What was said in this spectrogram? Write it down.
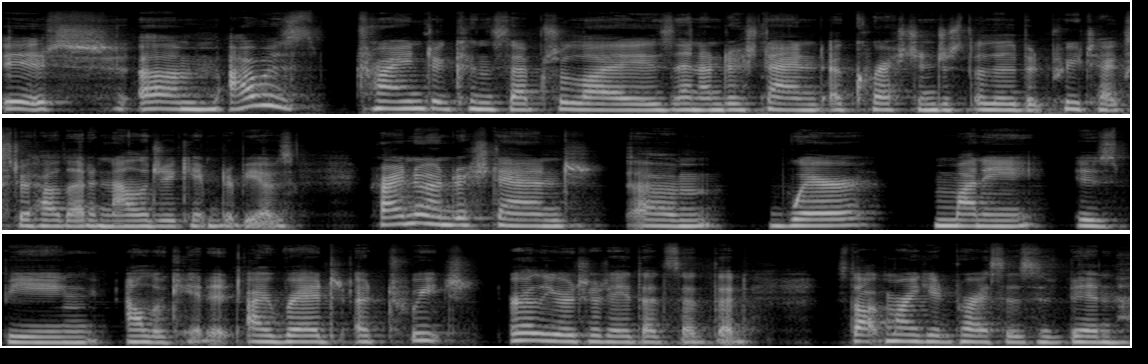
it. Um, I was trying to conceptualize and understand a question, just a little bit pretext to how that analogy came to be. I was trying to understand um, where money is being allocated. I read a tweet earlier today that said that stock market prices have been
